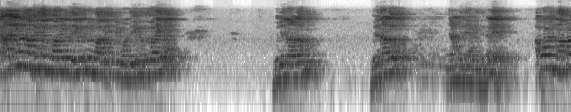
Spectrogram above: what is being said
കാര്യങ്ങൾ നാം ചെയ്തു എന്ന് പറഞ്ഞിട്ട് ദൈവത്തിന് മുമ്പ് ആഗ്രഹിക്കുമ്പോൾ ദൈവം എന്ത് പറയും? ഒരു നാളും ഒരു നാളും ഞാൻ നിന്നെ അറിയുന്നില്ല അല്ലേ? അപ്പോൾ നമ്മൾ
